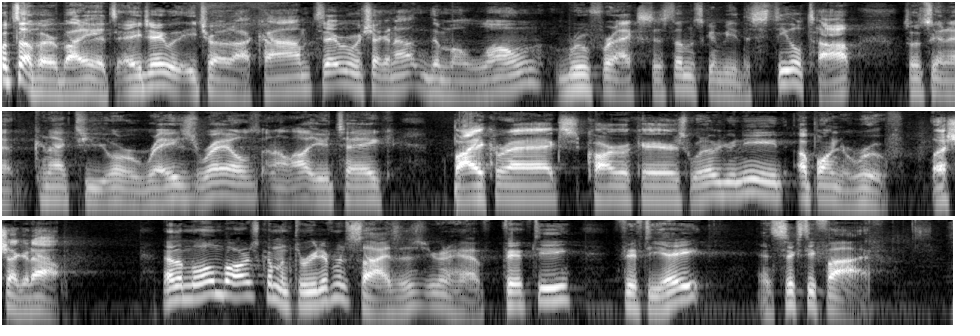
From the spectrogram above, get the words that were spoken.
What's up everybody, it's AJ with eTrailer.com. Today we're going to checking out the Malone roof rack system. It's gonna be the steel top, so it's gonna connect to your raised rails and allow you to take bike racks, cargo carriers, whatever you need up on your roof. Let's check it out. Now the Malone bars come in three different sizes. You're gonna have 50, 58, and 65.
